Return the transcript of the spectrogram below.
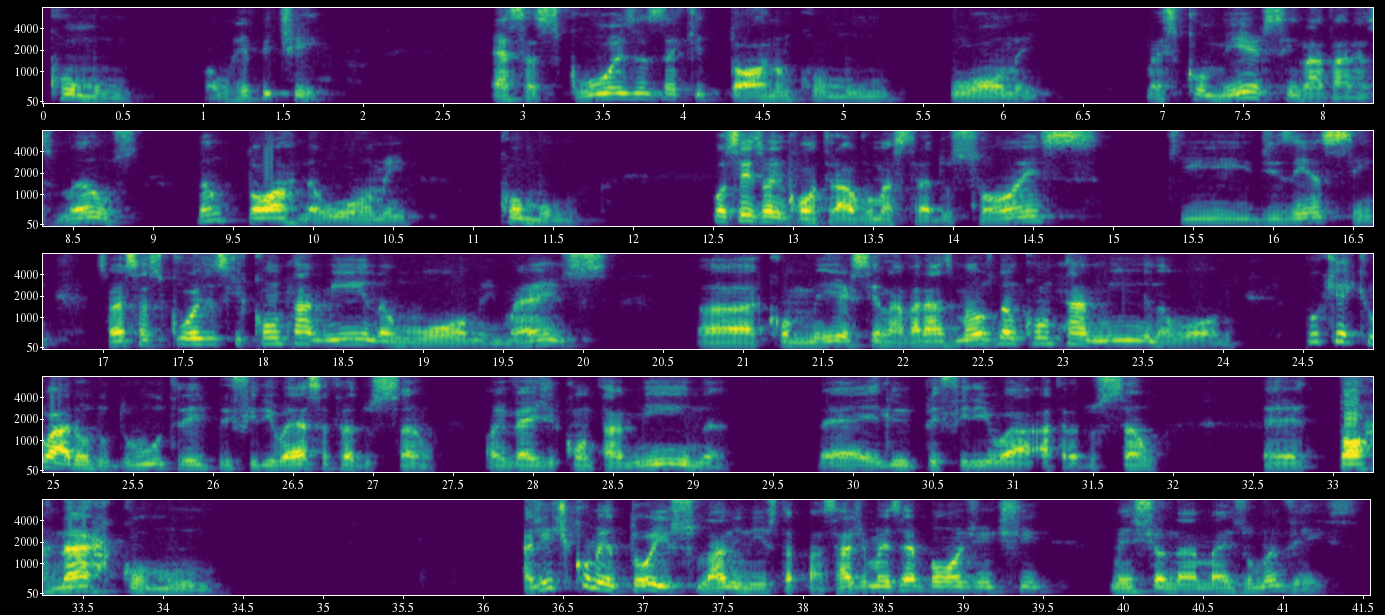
comum. Vamos repetir. Essas coisas é que tornam comum o homem, mas comer sem lavar as mãos não torna o homem comum. Vocês vão encontrar algumas traduções que dizem assim: são essas coisas que contaminam o homem, mas uh, comer sem lavar as mãos não contamina o homem. Por que, que o Haroldo Dutra ele preferiu essa tradução? ao invés de contamina, né, ele preferiu a, a tradução é, tornar comum. A gente comentou isso lá no início da passagem, mas é bom a gente mencionar mais uma vez.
